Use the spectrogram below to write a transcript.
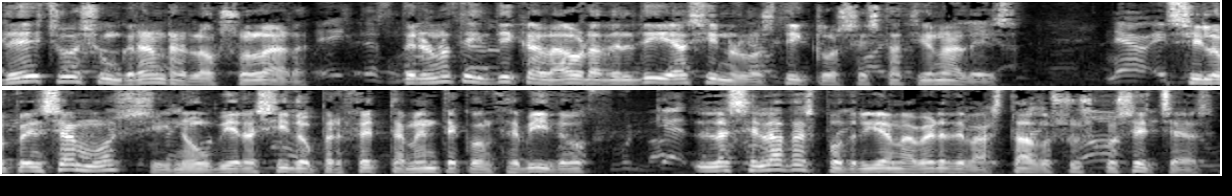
De hecho, es un gran reloj solar, pero no te indica la hora del día sino los ciclos estacionales. Si lo pensamos, si no hubiera sido perfectamente concebido, las heladas podrían haber devastado sus cosechas,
